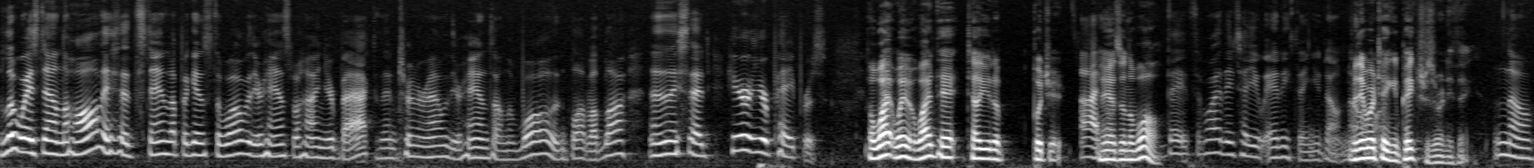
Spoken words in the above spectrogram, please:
A little ways down the hall, they said, stand up against the wall with your hands behind your back, and then turn around with your hands on the wall, and blah, blah, blah. And then they said, here are your papers. oh, why? Wait. Why did they tell you to put your I hands on the wall? They, why they tell you anything you don't know? I mean, they weren't taking pictures or anything. No,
